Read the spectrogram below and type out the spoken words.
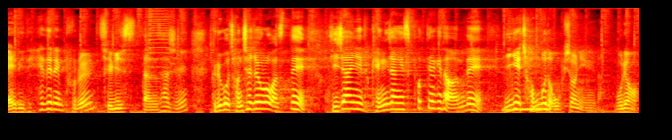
LED 헤드램프를 즐길 수 있다는 사실. 그리고 전체적으로 봤을 때 디자인이 굉장히 스포티하게 나왔는데 이게 전부 다 옵션입니다. 무려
